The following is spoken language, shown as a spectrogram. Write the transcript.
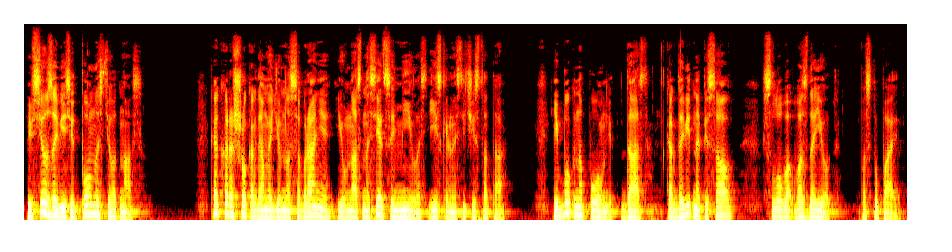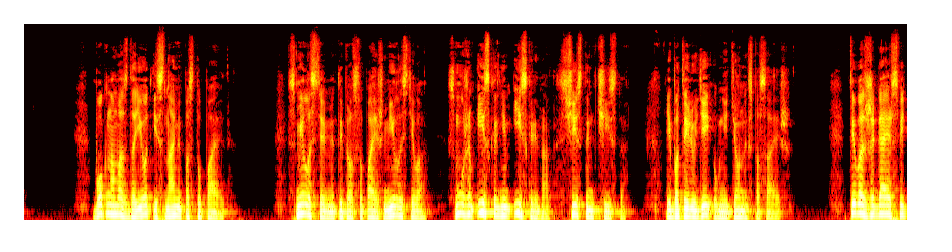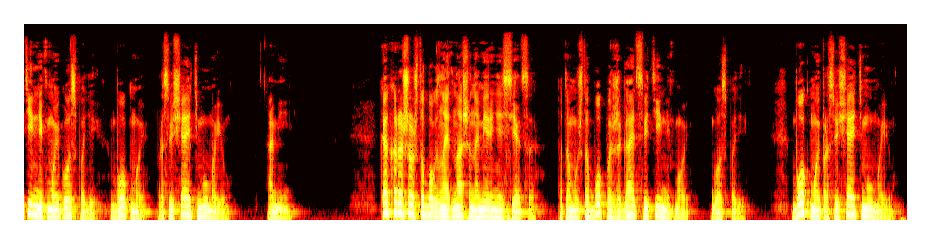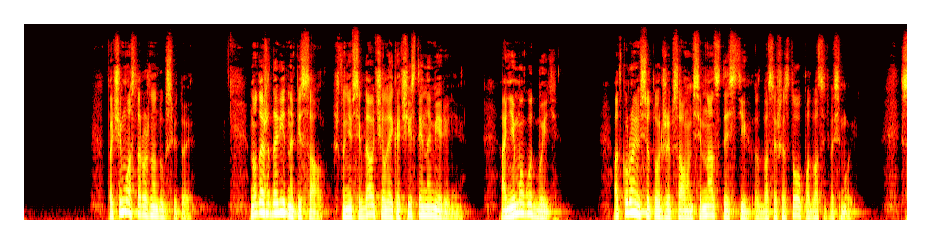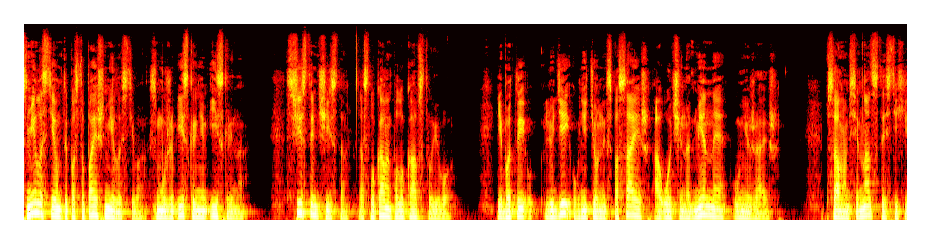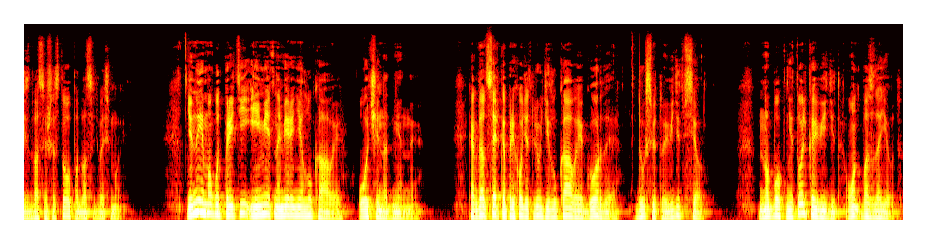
И все зависит полностью от нас. Как хорошо, когда мы идем на собрание, и у нас на сердце милость, искренность и чистота. И Бог наполнит, даст, как Давид написал, слово «воздает», поступает. Бог нам воздает и с нами поступает. С милостями ты поступаешь милостиво, с мужем искренним искренно, с чистым чисто, ибо ты людей угнетенных спасаешь. Ты возжигаешь светильник мой, Господи, Бог мой, просвещая тьму мою. Аминь. Как хорошо, что Бог знает наши намерения сердца, потому что Бог возжигает светильник мой, Господи. Бог мой просвещает тьму мою. Почему осторожно Дух Святой? Но даже Давид написал, что не всегда у человека чистые намерения. Они могут быть. Откроем все тот же Псалом 17 стих с 26 по 28. «С милостивым ты поступаешь милостиво, с мужем искренним искренно, с чистым чисто, а с лукавым по лукавству его. Ибо ты людей угнетенных спасаешь, а очень надменные унижаешь». Псалом 17 стихи с 26 по 28. Иные могут прийти и иметь намерения лукавые, очень надменные. Когда в церковь приходят люди лукавые, гордые, Дух Святой видит все. Но Бог не только видит, Он воздает.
